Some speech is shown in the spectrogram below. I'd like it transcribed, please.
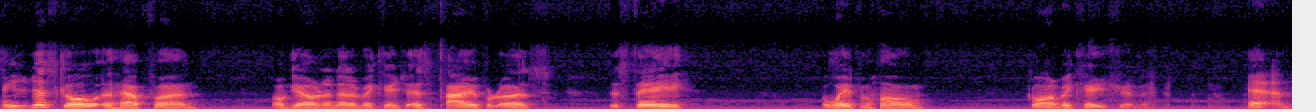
And you just go and have fun or get on another vacation. It's time for us to stay away from home, go on vacation, and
